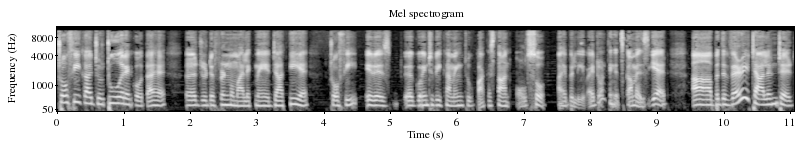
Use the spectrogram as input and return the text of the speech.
trophy का जो टूर एक होता है जो डिफरेंट ममालिक में जाती है trophy it is going to be coming to Pakistan also I believe I don't think it's come is yet but the very talented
